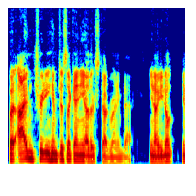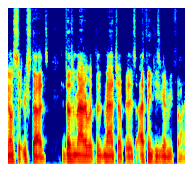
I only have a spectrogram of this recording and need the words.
but I'm treating him just like any other stud running back. You know, you don't you don't sit your studs. It doesn't matter what the matchup is. I think he's going to be fine.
